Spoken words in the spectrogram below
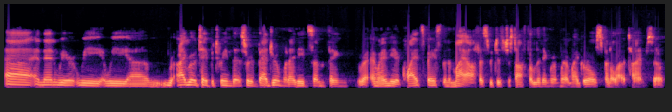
Uh, and then we we we um, I rotate between the sort of bedroom when I need something when I need a quiet space, then in my office, which is just off the living room where my girls spend a lot of time. So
